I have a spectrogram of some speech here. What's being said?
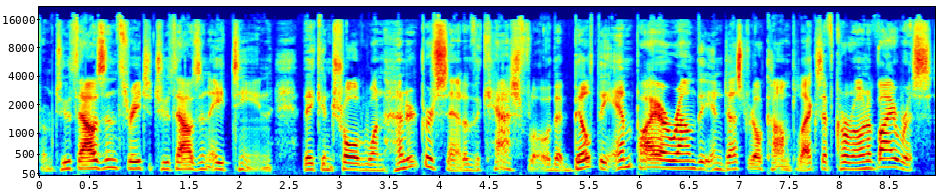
From 2003 to 2018, they controlled 100% of the cash flow that built the empire around the industrial complex of coronavirus.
